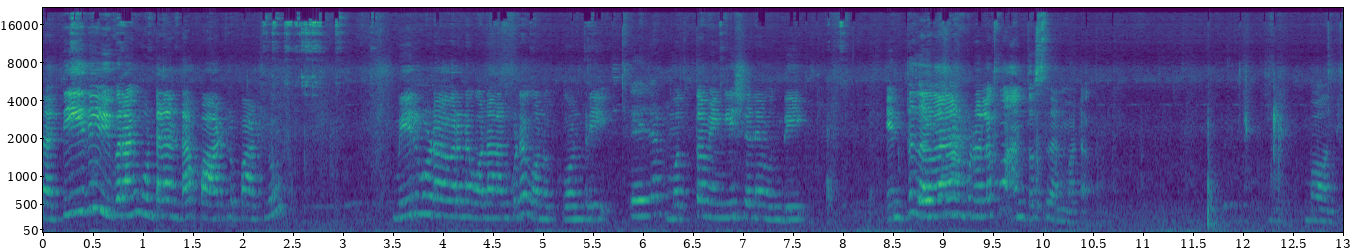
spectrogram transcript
ప్రతిదీ వివరంగా ఉంటుందంట పాటలు పాటలు. మీరు కూడా ఎవరైనా కొనాలనుకుంటే కొనుక్కోండి మొత్తం ఇంగ్లీష్లోనే ఉంది. ఎంత చదవాలనుకున్న వాళ్ళకు అంత వస్తుంది అనమాట బాగుంది.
